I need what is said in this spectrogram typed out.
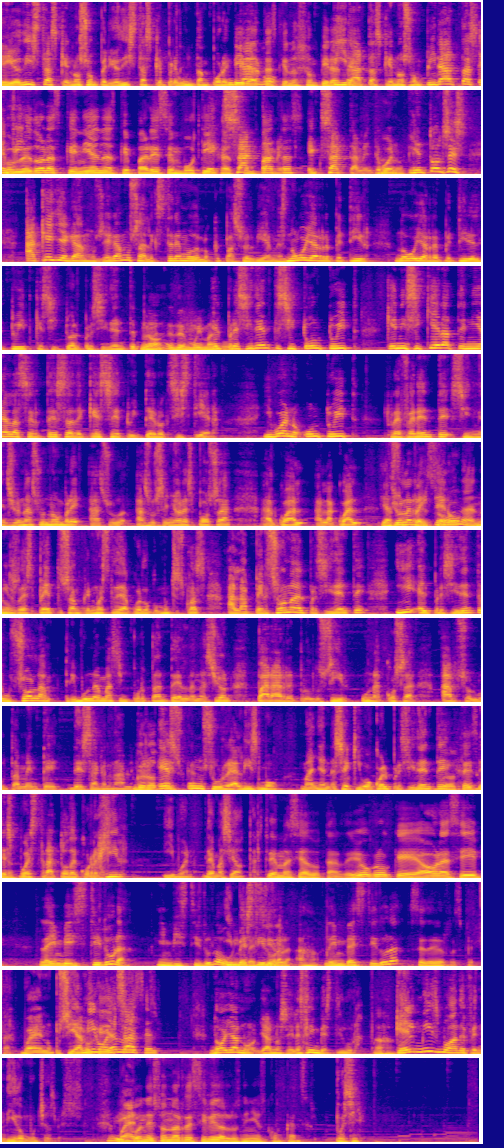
Periodistas que no son periodistas que preguntan por encargo. Piratas que no son piratas. Piratas que no son piratas. En fin, Corredoras kenianas que parecen botijas con Exactamente, patas. exactamente. Bueno, y entonces, ¿a qué llegamos? Llegamos al extremo de lo que pasó el viernes. No voy a repetir, no voy a repetir el tuit que citó el presidente, pero No, es de muy mal el gusto. presidente citó un tuit que ni siquiera tenía la certeza de que ese tuitero existiera. Y bueno, un tuit referente, sin mencionar su nombre, a su, a su señora esposa, a, cual, a la cual a yo le reitero persona, ¿no? mis respetos, aunque no esté de acuerdo con muchas cosas, a la persona del presidente y el presidente usó la tribuna más importante de la nación para reproducir una cosa absolutamente desagradable. Grotesca. Es un surrealismo mañana. Se equivocó el presidente, Grotesca. después trató de corregir y bueno, demasiado tarde. demasiado tarde. Yo creo que ahora sí, la investidura, investidura o Investidura. investidura, Ajá, la investidura se debe respetar. Bueno, pues sí, amigo, ya no es él. No, ya no, ya no es él, es la investidura. Ajá. Que él mismo ha defendido muchas veces. Y Bueno, con eso no ha recibido a los niños con cáncer. Pues sí.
